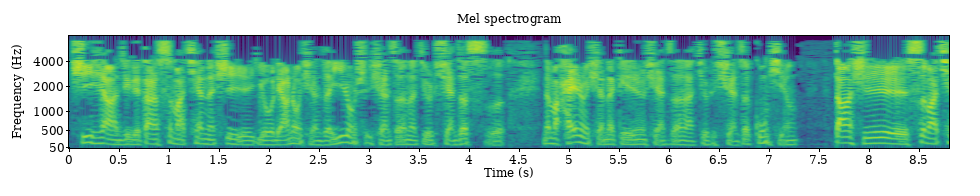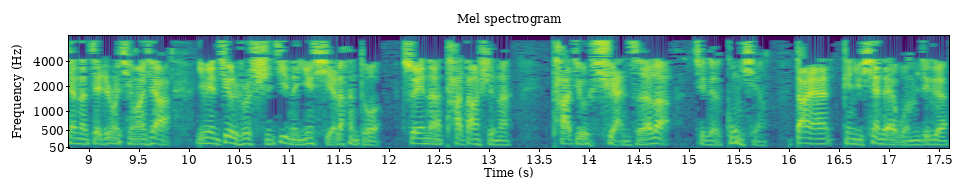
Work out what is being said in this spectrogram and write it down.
实际上，这个当然司马迁呢是有两种选择，一种是选择呢就是选择死，那么还有一种选择给人选择呢就是选择宫刑。当时司马迁呢在这种情况下，因为这个时候《史记》呢已经写了很多，所以呢他当时呢他就选择了这个宫刑。当然，根据现在我们这个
